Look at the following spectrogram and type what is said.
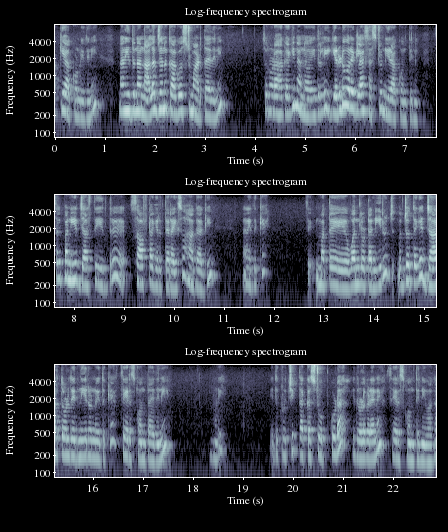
ಅಕ್ಕಿ ಹಾಕ್ಕೊಂಡಿದ್ದೀನಿ ನಾನು ಇದನ್ನು ನಾಲ್ಕು ಜನಕ್ಕೆ ಆಗೋಷ್ಟು ಮಾಡ್ತಾಯಿದ್ದೀನಿ ಸೊ ನೋಡೋ ಹಾಗಾಗಿ ನಾನು ಇದರಲ್ಲಿ ಎರಡೂವರೆ ಗ್ಲಾಸ್ ಅಷ್ಟು ನೀರು ಹಾಕ್ಕೊತೀನಿ ಸ್ವಲ್ಪ ನೀರು ಜಾಸ್ತಿ ಇದ್ದರೆ ಸಾಫ್ಟಾಗಿರುತ್ತೆ ರೈಸು ಹಾಗಾಗಿ ನಾನು ಇದಕ್ಕೆ ಮತ್ತು ಒಂದು ಲೋಟ ನೀರು ಜೊತೆಗೆ ಜಾರ್ ತೊಳೆದಿದ್ದ ನೀರನ್ನು ಇದಕ್ಕೆ ಸೇರಿಸ್ಕೊತಾ ಇದ್ದೀನಿ ನೋಡಿ. ಇದಕ್ಕೆ ರುಚಿಗೆ ತಕ್ಕಷ್ಟು ಉಪ್ಪು ಕೂಡ ಇದರೊಳಗಡೆ ಸೇರಿಸ್ಕೊತೀನಿ ಇವಾಗ.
